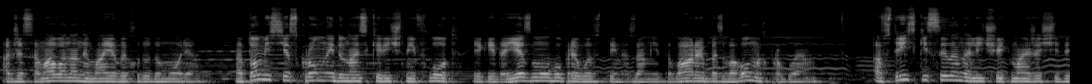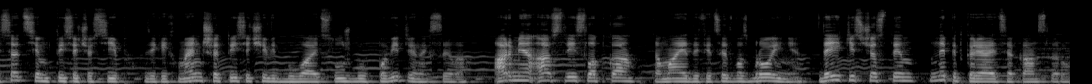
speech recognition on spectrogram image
адже сама вона не має виходу до моря. Натомість є скромний Дунайський річний флот, який дає змогу привозити іноземні товари без вагомих проблем. Австрійські сили налічують майже 67 тисяч осіб, з яких менше тисячі відбувають службу в повітряних силах. Армія Австрії слабка та має дефіцит в озброєнні. Деякі з частин не підкоряються канцлеру.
